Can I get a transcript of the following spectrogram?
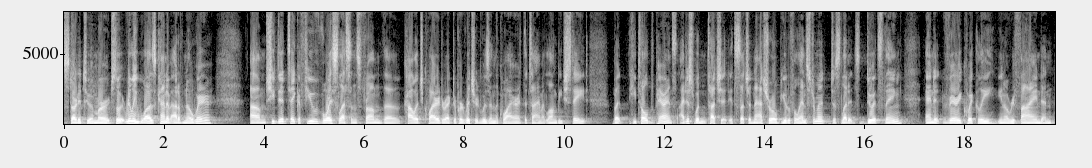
started to emerge. So it really was kind of out of nowhere. Um, she did take a few voice lessons from the college choir director, where Richard was in the choir at the time at Long Beach State. But he told the parents, I just wouldn't touch it. It's such a natural, beautiful instrument. Just let it do its thing. And it very quickly, you know, refined and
